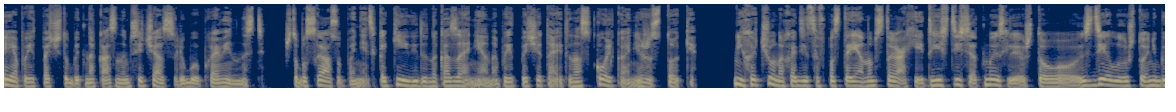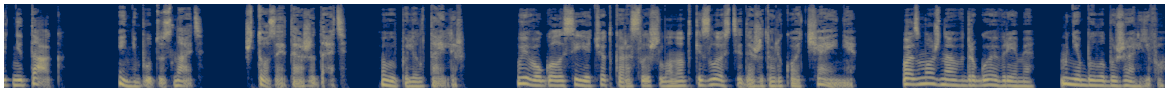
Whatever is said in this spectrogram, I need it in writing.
я предпочту быть наказанным сейчас за любую провинность, чтобы сразу понять, какие виды наказания она предпочитает и насколько они жестоки. Не хочу находиться в постоянном страхе и трястись от мысли, что сделаю что-нибудь не так и не буду знать, что за это ожидать, выпалил Тайлер. В его голосе я четко расслышала нотки злости и даже только отчаяния. Возможно, в другое время мне было бы жаль его.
